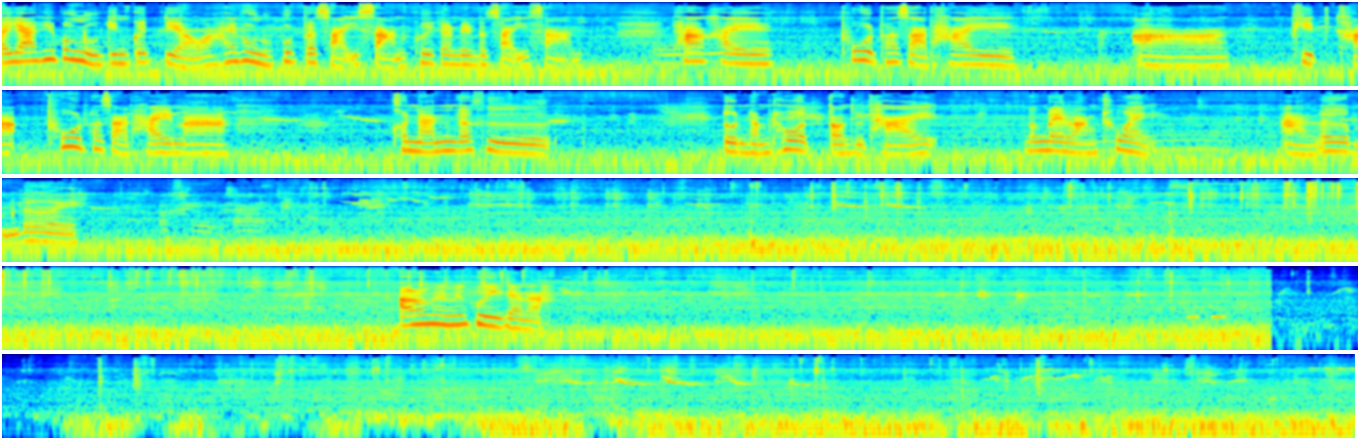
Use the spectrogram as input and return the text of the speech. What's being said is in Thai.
ระยะที่พวกหนูกินก๋วยเตี๋ยวอะให้พวกหนูพูดภาษาอีสานคุยกันเป็นภาษาอีสาน ถ้าใครพูดภาษาไทยอ่าผิดค่ะพูดภาษาไทยมา คนนั้นก็คือตุนทำโทษตอนสุดท้าย ต้องได้ล้างถ้วย อ่าเริ่มเลย โอเค ได้ เอาแล้วทำไมไม่คุยกันอะ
